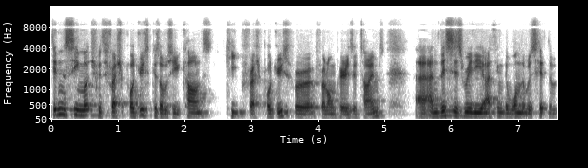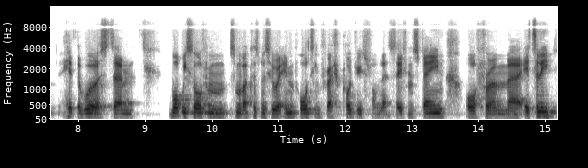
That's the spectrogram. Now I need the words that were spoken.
didn't see much with fresh produce because obviously you can't keep fresh produce for for long periods of times. Uh, and this is really, I think, the one that was hit the hit the worst. Um, what we saw from some of our customers who were importing fresh produce from, let's say, from Spain or from uh, Italy,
